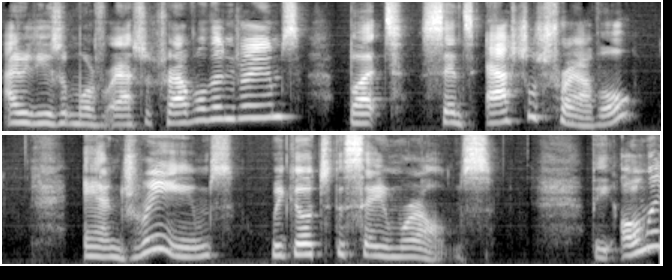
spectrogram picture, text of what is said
I would use it more for astral travel than dreams. But since astral travel and dreams, we go to the same realms. The only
